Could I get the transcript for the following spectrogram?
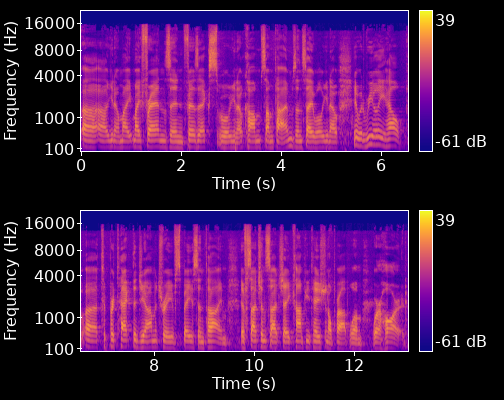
uh, uh, you know, my, my friends in physics will, you know, come sometimes and say, well, you know, it would really help uh, to protect the geometry of space and time if such and such a computational problem were hard.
